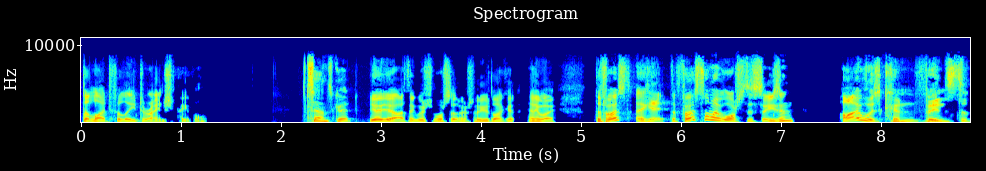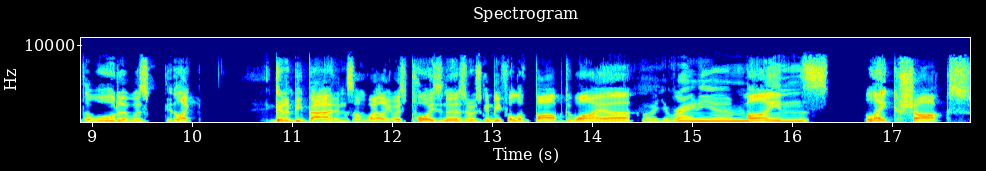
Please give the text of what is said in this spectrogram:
delightfully deranged people. Sounds good. Yeah, yeah, I think we should watch that actually. You'd like it. Anyway, the first okay, the first time I watched this season, I was convinced that the water was like going to be bad in some way. Like it was poisonous or it was going to be full of barbed wire, Or uranium. mines, lake sharks.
